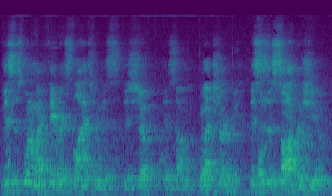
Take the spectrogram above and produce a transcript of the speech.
This is one of my favorite slides from this, this, show, this um, lecture. This is a soccer shoe.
